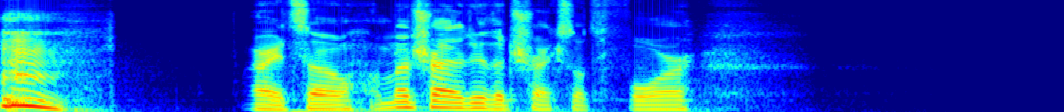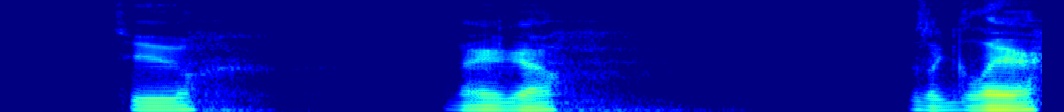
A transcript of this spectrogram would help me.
All right, so I'm gonna try to do the trick. So it's four, two. There you go. There's a glare.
